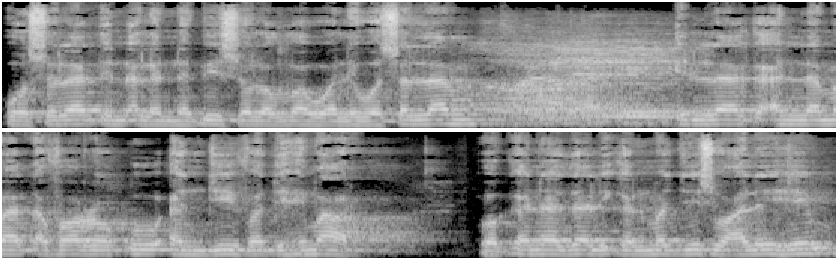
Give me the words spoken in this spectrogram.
wa salatin ala nabi sallallahu alaihi wasallam illa ka'annama tafarraqu an jifati himar wa kana dhalikal majlisu alaihim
